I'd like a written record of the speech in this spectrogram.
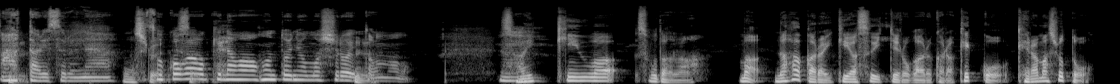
あったりするね。面白いそこが沖縄は本当に面白いと思う。うん最近は、そうだな。まあ、那覇から行きやすいっていうのがあるから、結構、ケラマ諸島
